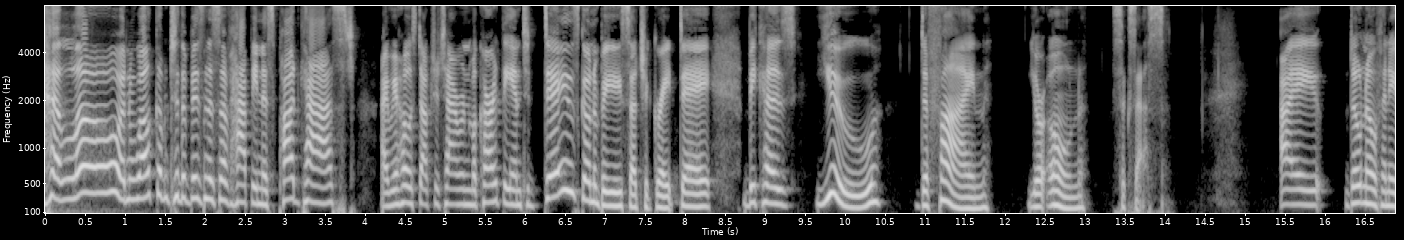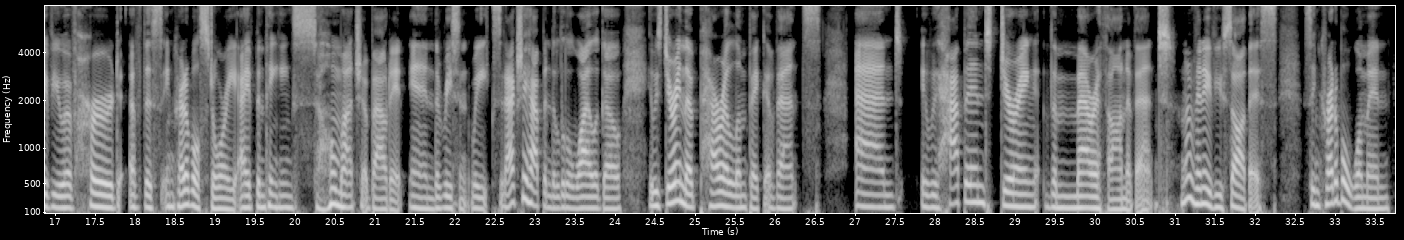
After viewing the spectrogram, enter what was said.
Hello, and welcome to the Business of Happiness podcast. I'm your host, Dr. Tarryn MacCarthy, and today is going to be such a great day because you define your own success. I don't know if any of you have heard of this incredible story. I've been thinking so much about it in the recent weeks. It actually happened a little while ago. It was during the Paralympic events, and it happened during the marathon event. I don't know if any of you saw this. This incredible woman,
